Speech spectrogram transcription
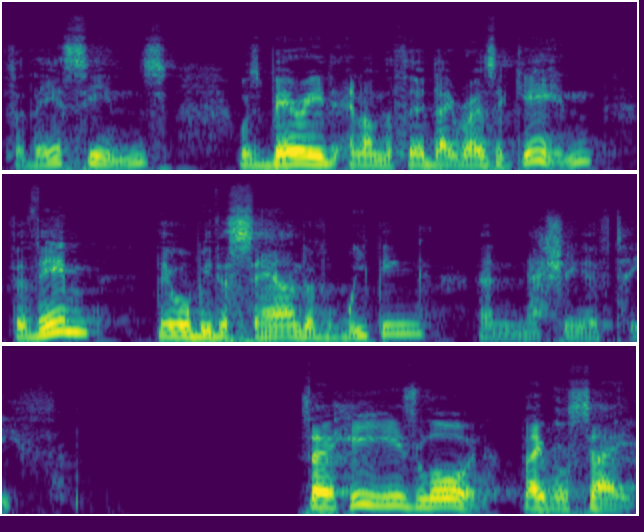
for their sins, was buried and on the third day rose again, for them there will be the sound of weeping and gnashing of teeth. So he is Lord, they will say,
